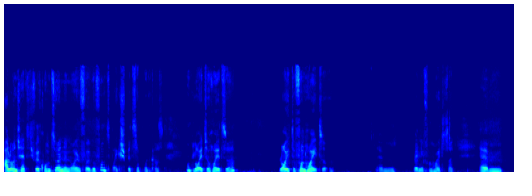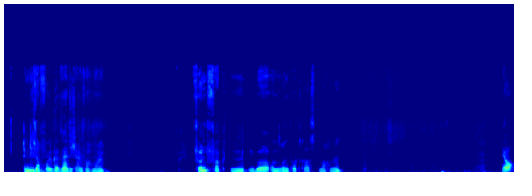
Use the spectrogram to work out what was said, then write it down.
Hallo und herzlich willkommen zu einer neuen Folge von Spike Spitzer Podcast. Und Leute, heute, Leute von heute, ähm, wenn ihr von heute seid, ähm, in dieser Folge werde ich einfach mal fünf Fakten über unseren Podcast machen. Ja,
